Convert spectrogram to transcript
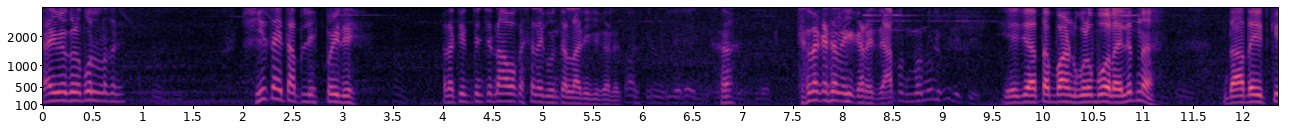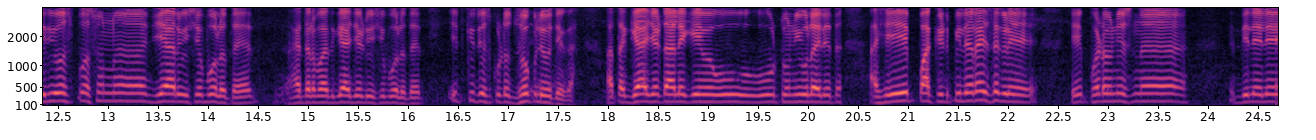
काही वेगळं बोलणं झालं हीच आहेत आपले पहिले. आता ते त्यांचे नावं कशाला घेऊन त्याला आणखी करायचं? हां? त्याला कशाला हे करायचं? आपण म्हणून हे जे आता बांडगुळ बोलायलेत ना दादा इतके दिवसपासून जे आर विषयी बोलत आहेत हैदराबाद गॅजेट विषयी बोलत आहेत इतके दिवस कुठं झोपले होते का? आता गॅजेट आले की उ- उठून येऊ लागले तर हे पाकिट पिलर आहे सगळे. हे फडणवीसनं दिलेले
